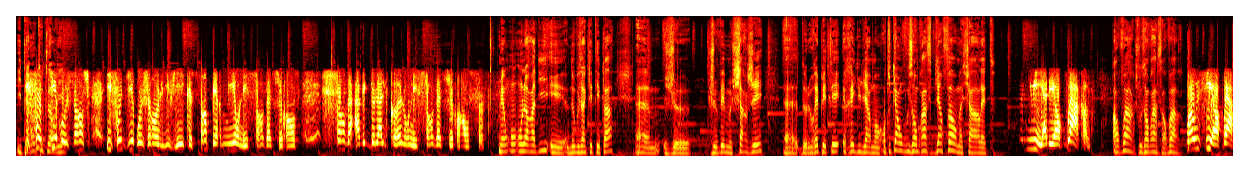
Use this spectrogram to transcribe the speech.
Ils Il faut toute leur dire vie. aux gens, il faut dire aux gens, Olivier, que sans permis, on est sans assurance. Sans, avec de l'alcool, on est sans assurance. Mais on, on leur a dit, et ne vous inquiétez pas, euh, je, je vais me charger euh, de le répéter régulièrement. En tout cas, on vous embrasse bien fort, ma chère Arlette. Bonne nuit, allez, au revoir. Au revoir, je vous embrasse, au revoir. Moi aussi, au revoir.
